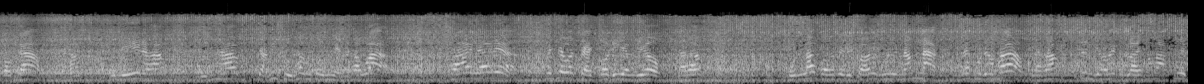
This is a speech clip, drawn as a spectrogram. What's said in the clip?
9วันนี้นะครับผมนะครับจากพิสูจน์ให้ผู้ชมเห็นนะครับว่าใช้แล้วเนี่ยไม่ใช่ว่าแต่กอดีอย่างเดียวนะครับผลลัพธ์ของเศรษฐกิจก็คือน้ำหนักและคุณภาพนะครับ ซึ่งจะทำให้กำไรมากขึ้น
